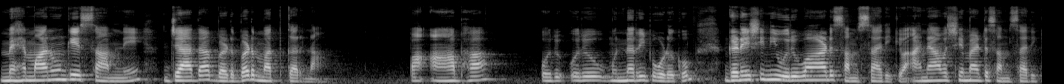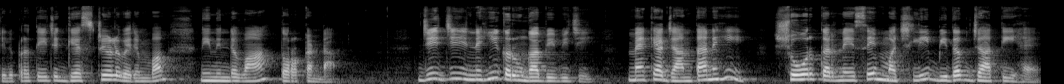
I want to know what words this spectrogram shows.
मेहमानों के सामने ज़्यादा बड़बड़ मत करना അപ്പം ആഭ ഒരു ഒരു മുന്നറിയിപ്പ് കൊടുക്കും. ഗണേശ് ഇനി ഒരുപാട് സംസാരിക്കുക അനാവശ്യമായിട്ട് സംസാരിക്കില്ല. പ്രത്യേകിച്ച് ഗസ്റ്റുകൾ വരുമ്പം നീ നിന്റെ വാ തുറക്കണ്ട. ജി ജി നഹി കറുങ്ക ബീബി ജി. മേ ക്യാ ജാൻതാ നഹി? ഷോർ കർണേ സെ മച്ഛലി ബിദക് ജാത്തി ഹെ.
